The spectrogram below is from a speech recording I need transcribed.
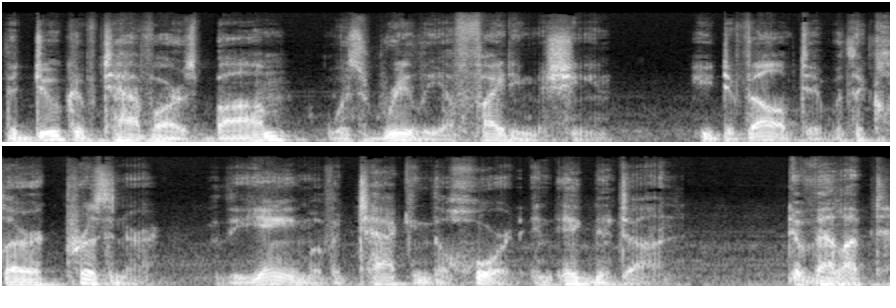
The Duke of Tavar's bomb was really a fighting machine. He developed it with a cleric prisoner with the aim of attacking the Horde in Ignadon. Developed.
